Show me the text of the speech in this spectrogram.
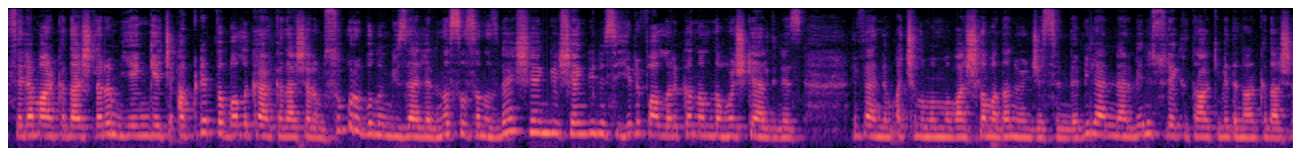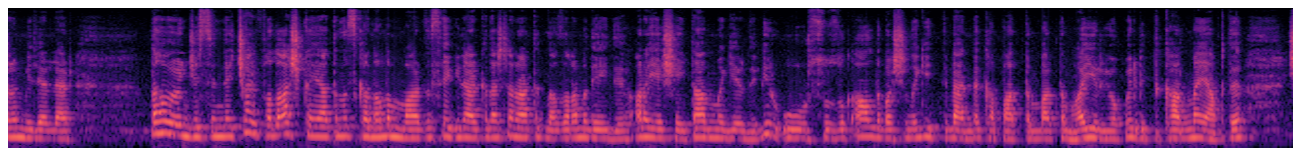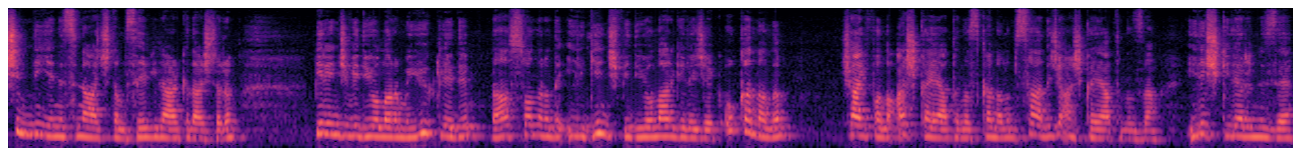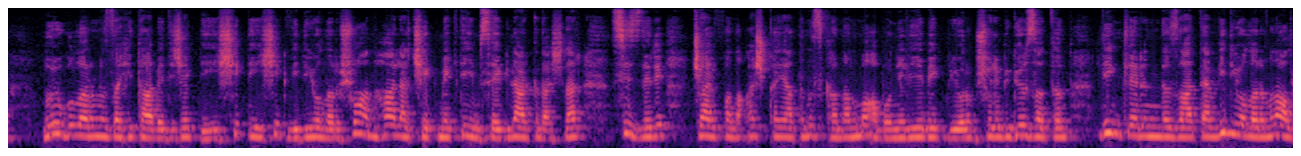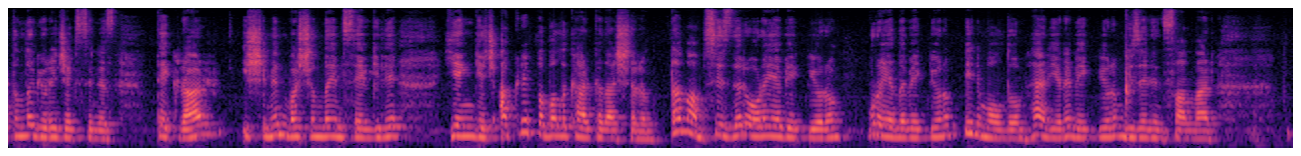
Selam arkadaşlarım, yengeç, akrep ve balık arkadaşlarım. Su grubunun güzelleri nasılsınız? Ben Şengül, Şengül'ün Sihirli Falları kanalına hoş geldiniz. Efendim açılımıma başlamadan öncesinde bilenler, beni sürekli takip eden arkadaşlarım bilirler. Daha öncesinde Çay Falı Aşk Hayatınız kanalım vardı sevgili arkadaşlar artık nazara mı değdi araya şeytan mı girdi bir uğursuzluk aldı başını gitti ben de kapattım baktım hayır yok böyle bir tıkanma yaptı şimdi yenisini açtım sevgili arkadaşlarım birinci videolarımı yükledim. Daha sonra da ilginç videolar gelecek. O kanalım Çay Falı Aşk Hayatınız kanalım sadece aşk hayatınıza ilişkilerinize duygularınıza hitap edecek değişik değişik videoları şu an hala çekmekteyim sevgili arkadaşlar. Sizleri Çay Falı Aşk Hayatınız kanalıma aboneliğe bekliyorum. Şöyle bir göz atın. Linklerini de zaten videolarımın altında göreceksiniz. Tekrar işimin başındayım sevgili yengeç akrep ve balık arkadaşlarım. Tamam sizleri oraya bekliyorum. Buraya da bekliyorum. Benim olduğum her yere bekliyorum güzel insanlar.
